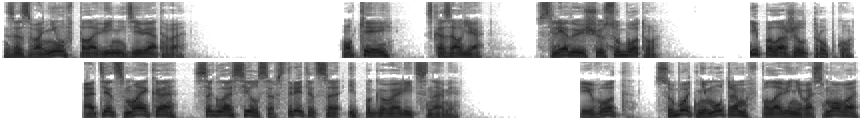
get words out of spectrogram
зазвонил в половине девятого. «Окей», — сказал я, — «в следующую субботу». И положил трубку. Отец Майка согласился встретиться и поговорить с нами. И вот, субботним утром в половине восьмого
